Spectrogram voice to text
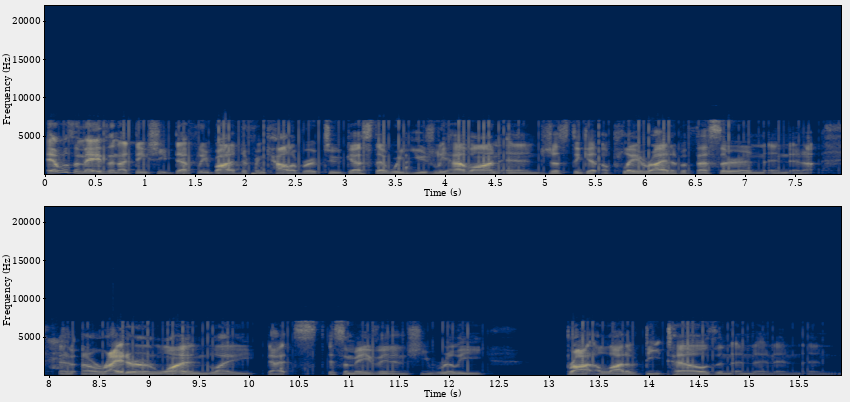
It was amazing. I think she definitely brought a different caliber to guests that we usually have on, and just to get a playwright, a professor, and and, and, a, and a writer in one, like that's it's amazing. And she really brought a lot of details and and and and, and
